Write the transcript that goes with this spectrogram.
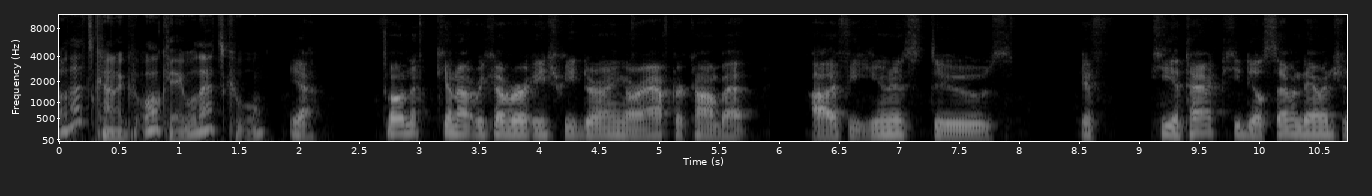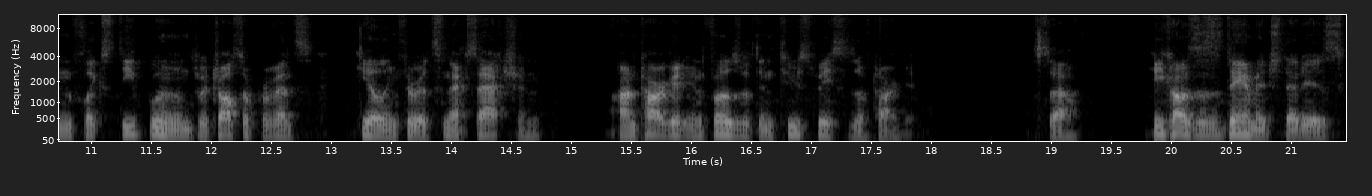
Oh, that's kind of cool. Okay, well that's cool. Yeah, foe cannot recover HP during or after combat. Uh, if he units do, if he attacked, he deals seven damage and inflicts deep wounds, which also prevents healing through its next action on target and foes within two spaces of target. So he causes damage that is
